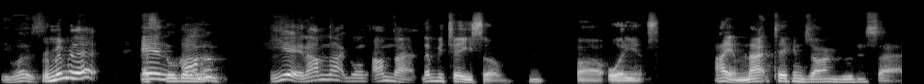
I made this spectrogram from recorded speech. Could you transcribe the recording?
He was. Remember that? That's and still going I'm- on. Yeah, and I'm not going. I'm not. Let me tell you something, uh, audience. I am not taking Jon Gruden's side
